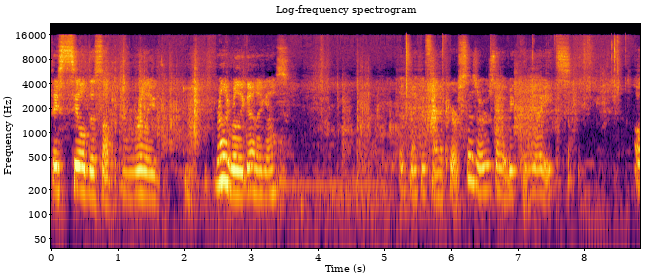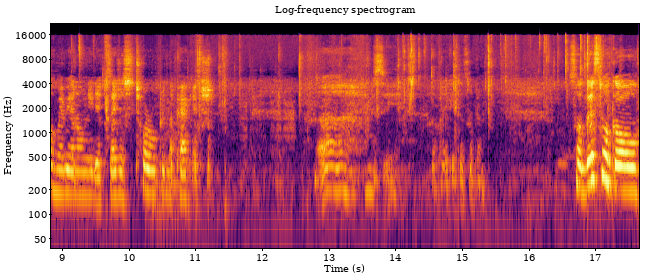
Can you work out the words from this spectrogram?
They sealed this up really, really, really good, I guess. If I could find a pair of scissors, that would be great. Oh, maybe I don't need it because I just tore open the package. Uh, let me see. How can I get this open? So this will go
